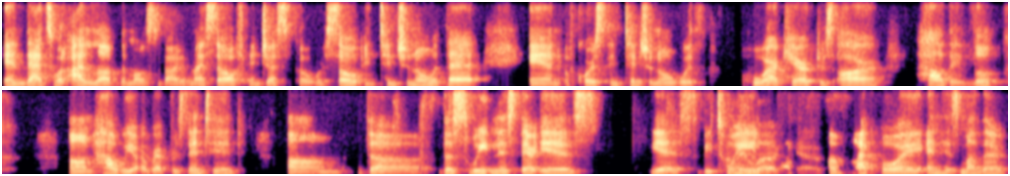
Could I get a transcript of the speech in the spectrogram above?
And that's what I love the most about it. Myself and Jessica were so intentional with that and of course intentional with who our characters are how they look um, how we are represented um, the the sweetness there is yes between look, yes. a black boy and his mother.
